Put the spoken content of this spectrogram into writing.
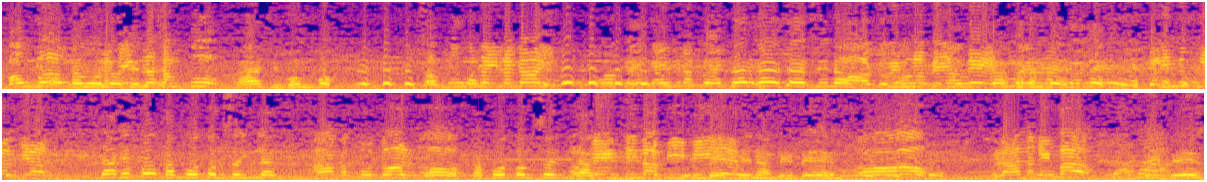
Bongbong! Pangulo? Lagay mo Sino- na sampu! Ah, si Bongbong. Sampu mo na ilagay! Okay, kayo na Sir, kayo, sir, sino? Oh, gawin mo na 20. Tama ng 20. Galing mo vlog yan! Sa akin po, Kaputol Soy Vlog. Ah, kaputol. Oh. Kaputol Soy Vlog. 20 na 20 BBM. na BBM. Oo. Wala nang iba. BBM.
